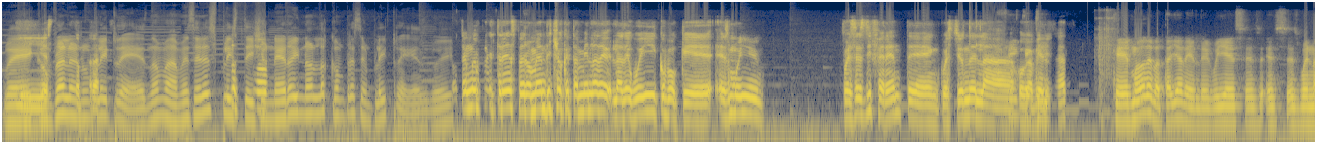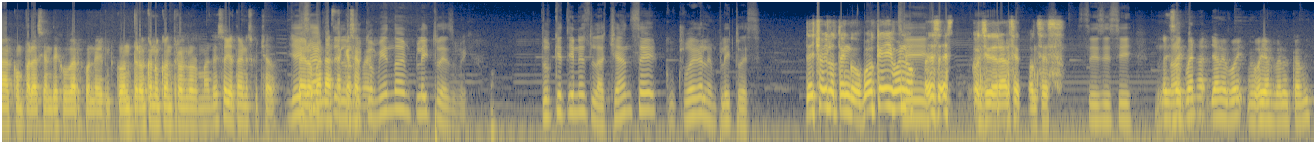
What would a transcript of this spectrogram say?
Güey, cómpralo en un Play 3, no mames, eres PlayStationero y no lo compres en Play 3, güey. Lo tengo en Play 3, pero me han dicho que también la de, la de Wii como que es muy... Pues es diferente en cuestión de la jugabilidad. Que, el modo de batalla del de Wii es, es, es, buena comparación de jugar con el control con un control normal, eso yo también he escuchado. pero bueno, te lo recomiendo en Play 3, güey. Tú que tienes la chance, juégalo en Play 3. De hecho, ahí lo tengo. Ok, bueno, es, es considerarse entonces. Sí, sí, sí. bueno, ya me voy, me voy a ver el cambio.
